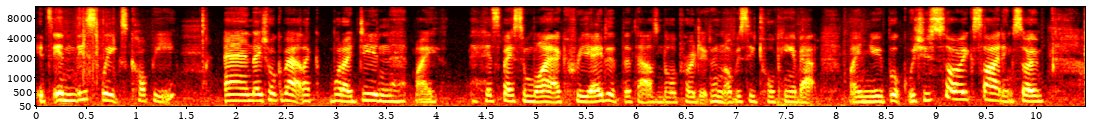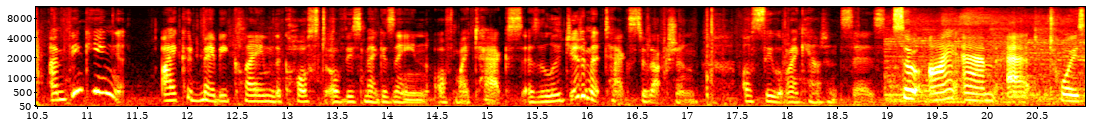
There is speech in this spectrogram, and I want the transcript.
It's in this week's copy, and they talk about like what I did and my headspace and why I created the thousand dollar project and obviously talking about my new book which is so exciting so I'm thinking I could maybe claim the cost of this magazine off my tax as a legitimate tax deduction I'll see what my accountant says. So I am at Toys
